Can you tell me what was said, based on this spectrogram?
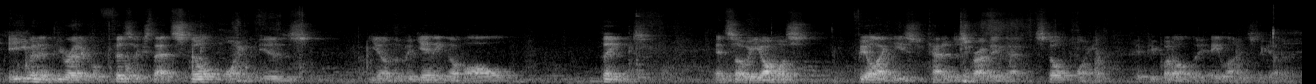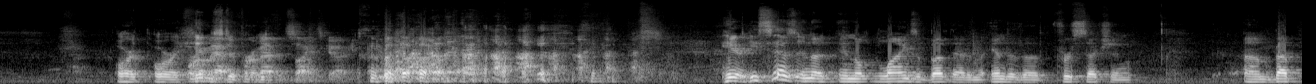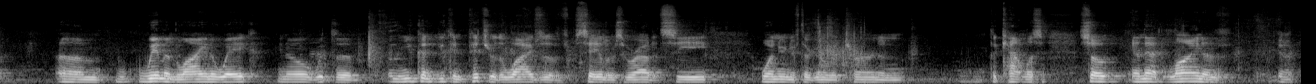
even in theoretical physics, that still point is, you know, the beginning of all things. And so he almost feel like he's kind of describing that still point, if you put all the A lines together. Or, or a For a hidden math, for a math and science guy. Here, he says in the, in the lines above that, in the end of the first section, um, about um, women lying awake, you know, with the, and you can, you can picture the wives of sailors who are out at sea, wondering if they're going to return, and the countless. So, in that line of, know,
